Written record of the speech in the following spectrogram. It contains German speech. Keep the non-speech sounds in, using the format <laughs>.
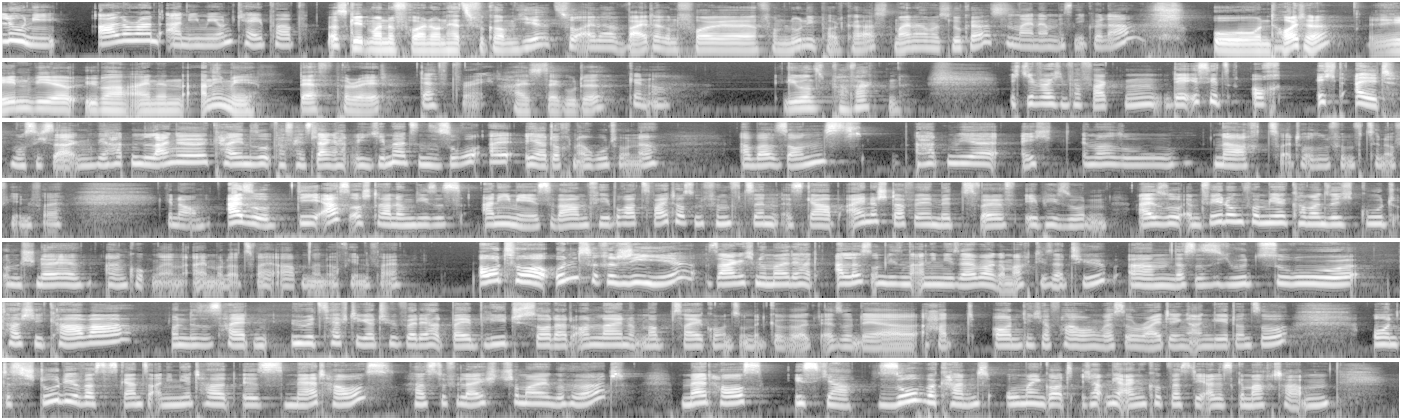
Looney, All Around Anime und K-Pop. Was geht, meine Freunde, und herzlich willkommen hier zu einer weiteren Folge vom Looney Podcast. Mein Name ist Lukas. Mein Name ist Nicola. Und heute reden wir über einen Anime. Death Parade Death Parade, heißt der gute. genau. Gib uns ein paar Fakten. Ich gebe euch ein paar Fakten. Der ist jetzt auch echt alt, muss ich sagen. Wir hatten lange kein so, was heißt lange, hatten wir jemals einen so alt? Ja, doch, Naruto, ne? Aber sonst hatten wir echt immer so nach 2015 auf jeden Fall. Genau. Also, die Erstausstrahlung dieses Animes war im Februar 2015. Es gab eine Staffel mit zwölf Episoden. Also, Empfehlung von mir kann man sich gut und schnell angucken an einem oder zwei Abenden auf jeden Fall. Autor und Regie, sage ich nur mal, der hat alles um diesen Anime selber gemacht, dieser Typ. Ähm, das ist Yuzuru Tashikawa. Und das ist halt ein übelst heftiger Typ, weil der hat bei Bleach, Sword Art Online und Mob Psycho und so mitgewirkt. Also der hat ordentlich Erfahrung, was so Writing angeht und so. Und das Studio, was das Ganze animiert hat, ist Madhouse. Hast du vielleicht schon mal gehört? Madhouse ist ja so bekannt. Oh mein Gott, ich habe mir angeguckt, was die alles gemacht haben.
